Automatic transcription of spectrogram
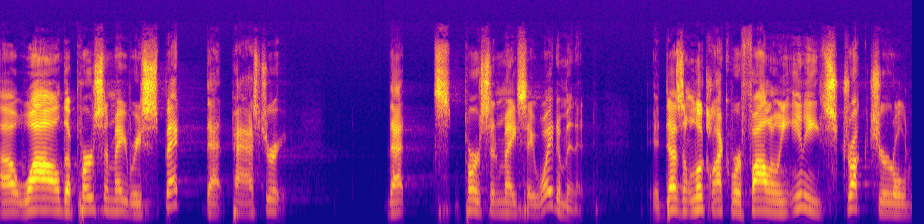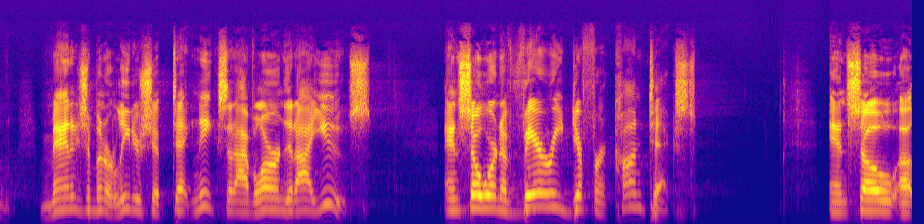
uh, while the person may respect that pastor, that person may say, wait a minute, it doesn't look like we're following any structural management or leadership techniques that I've learned that I use. And so we're in a very different context. And so uh,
